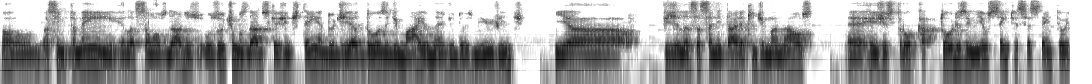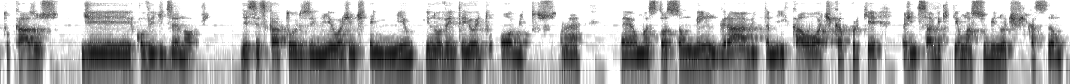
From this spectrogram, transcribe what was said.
Oh, assim, também em relação aos dados, os últimos dados que a gente tem é do dia 12 de maio né, de 2020, e a Vigilância Sanitária aqui de Manaus é, registrou 14.168 casos de Covid-19. Desses 14 mil, a gente tem 1.098 óbitos, né? É uma situação bem grave e caótica, porque a gente sabe que tem uma subnotificação.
